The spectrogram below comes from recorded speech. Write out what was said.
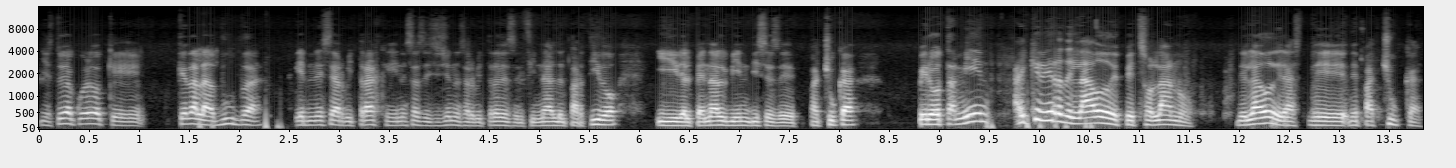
y estoy de acuerdo que queda la duda en ese arbitraje, en esas decisiones arbitrales del final del partido y del penal, bien dices, de Pachuca, pero también hay que ver del lado de Pezzolano, del lado de, las, de, de Pachuca.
